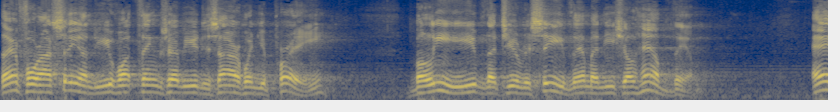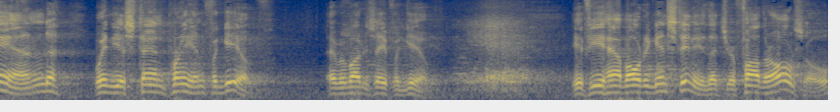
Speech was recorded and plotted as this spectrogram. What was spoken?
Therefore I say unto you, what things ever you desire when you pray, believe that you receive them, and ye shall have them. And when you stand praying, forgive. Everybody say, forgive. If ye have aught against any, that your Father also,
